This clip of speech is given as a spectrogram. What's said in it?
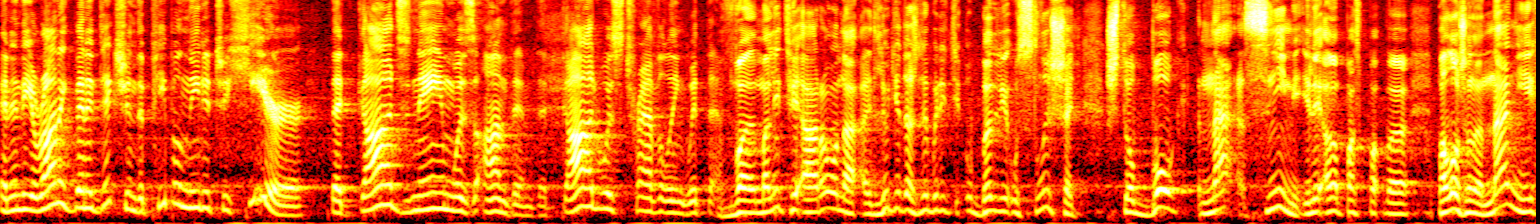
And in the Aaronic benediction, the people needed to hear that God's name was on them, that God was traveling with them. В молитве Аарона э, люди должны были, были услышать, что Бог на, с ними, или оно э, положено на них,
